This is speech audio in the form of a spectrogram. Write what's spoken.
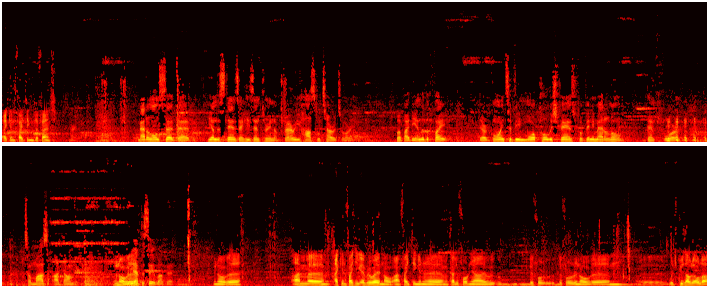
I can fighting defense. Maddalone said that he understands that he's entering a very hostile territory, but by the end of the fight, there are going to be more Polish fans for Vinny Maddalone than for Tomasz Adamek. You know, What do you uh, have to say about that? you know, uh, I'm uh, I can fighting everywhere. No, I'm fighting in uh, California before before you know um, uh, with Chris Arreola.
